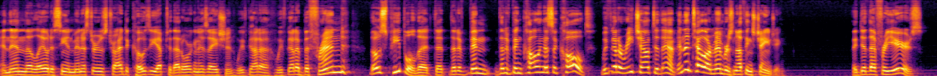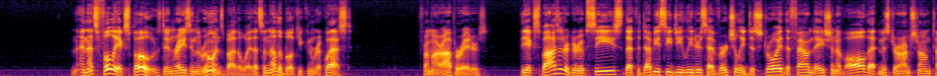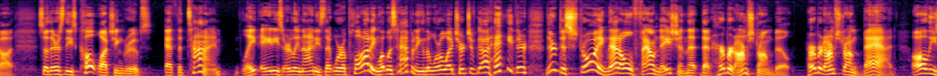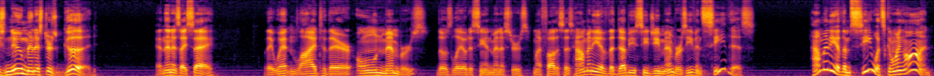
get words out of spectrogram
and then the Laodicean ministers tried to cozy up to that organization. We've got to, we've got to befriend those people that, that, that, have been, that have been calling us a cult. We've got to reach out to them and then tell our members nothing's changing. They did that for years. And that's fully exposed in Raising the Ruins, by the way. That's another book you can request from our operators. The expositor group sees that the WCG leaders have virtually destroyed the foundation of all that Mr. Armstrong taught. So there's these cult watching groups at the time, late 80s, early 90s, that were applauding what was happening in the Worldwide Church of God. Hey, they're, they're destroying that old foundation that, that Herbert Armstrong built. Herbert Armstrong bad, all these new ministers good. And then, as I say, they went and lied to their own members, those Laodicean ministers. My father says, How many of the WCG members even see this? How many of them see what's going on?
